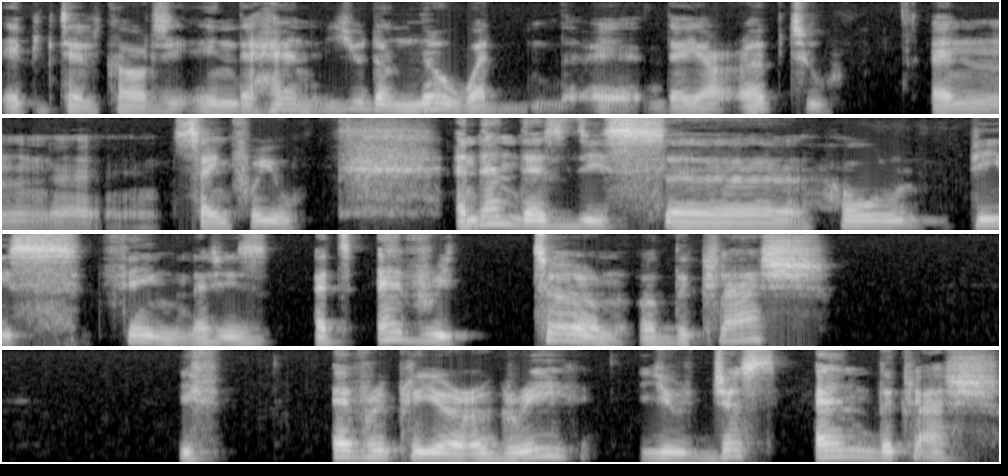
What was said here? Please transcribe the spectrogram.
epic tale cards in the hand you don't know what uh, they are up to and uh, same for you and then there's this uh, whole peace thing that is at every turn of the clash if every player agree you just end the clash.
